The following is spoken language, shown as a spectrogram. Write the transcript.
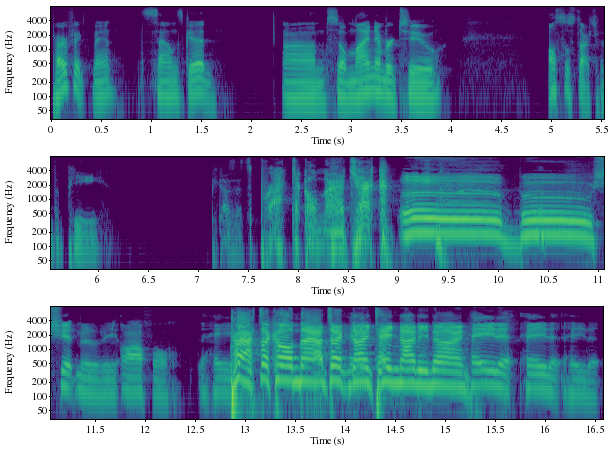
Perfect, man. Sounds good. Um, so my number two also starts with a P because it's practical magic. Oh, boo! Shit movie, awful. Hate it. Practical Magic, 1999. Hate it. Hate it. Hate it.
